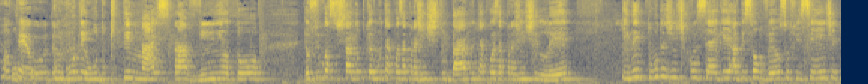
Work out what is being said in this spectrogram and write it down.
Um conteúdo. com conteúdo que tem mais pra vir, eu tô. Eu fico assustado porque é muita coisa pra gente estudar, é muita coisa pra gente ler. E nem tudo a gente consegue absorver o suficiente,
